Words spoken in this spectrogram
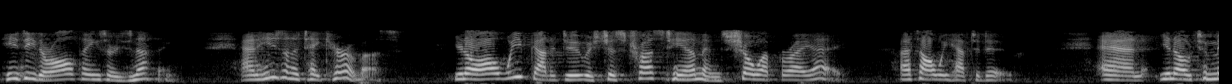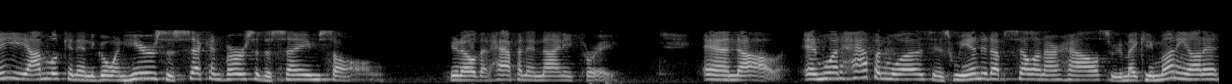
He's either all things or he's nothing. And he's going to take care of us. You know, all we've got to do is just trust him and show up for AA. That's all we have to do. And, you know, to me, I'm looking and going, here's the second verse of the same song, you know, that happened in 93. And, uh, and what happened was, is we ended up selling our house. We make any money on it,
